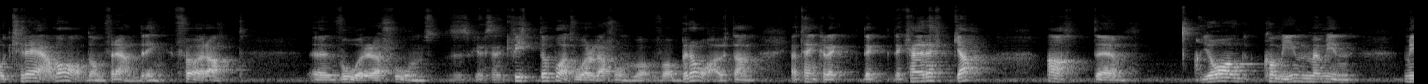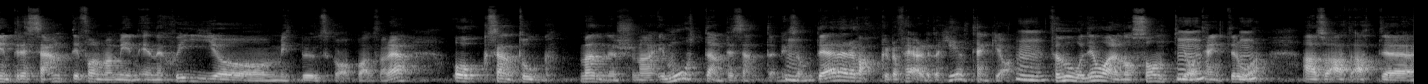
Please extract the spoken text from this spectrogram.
och kräva av dem förändring för att eh, vår relation, ska säga, kvitto på att vår relation var, var bra. Utan jag tänker det, det, det kan räcka att eh, jag kom in med min, min present i form av min energi och mitt budskap och allt vad det är. Och sen tog människorna emot den presenten. Liksom. Där är det vackert och färdigt och helt tänker jag. Förmodligen var det något sånt jag tänkte då. Alltså att, att, eh,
